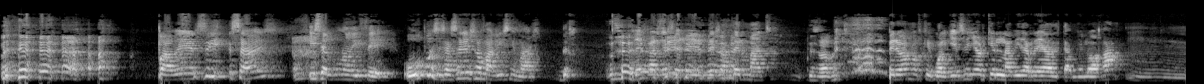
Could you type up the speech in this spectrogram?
Para ver si, ¿sabes? Y si alguno dice, uh, pues esas series son malísimas, de- dejar de, ser, de hacer match. Pero vamos, que cualquier señor que en la vida real también lo haga, mm,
